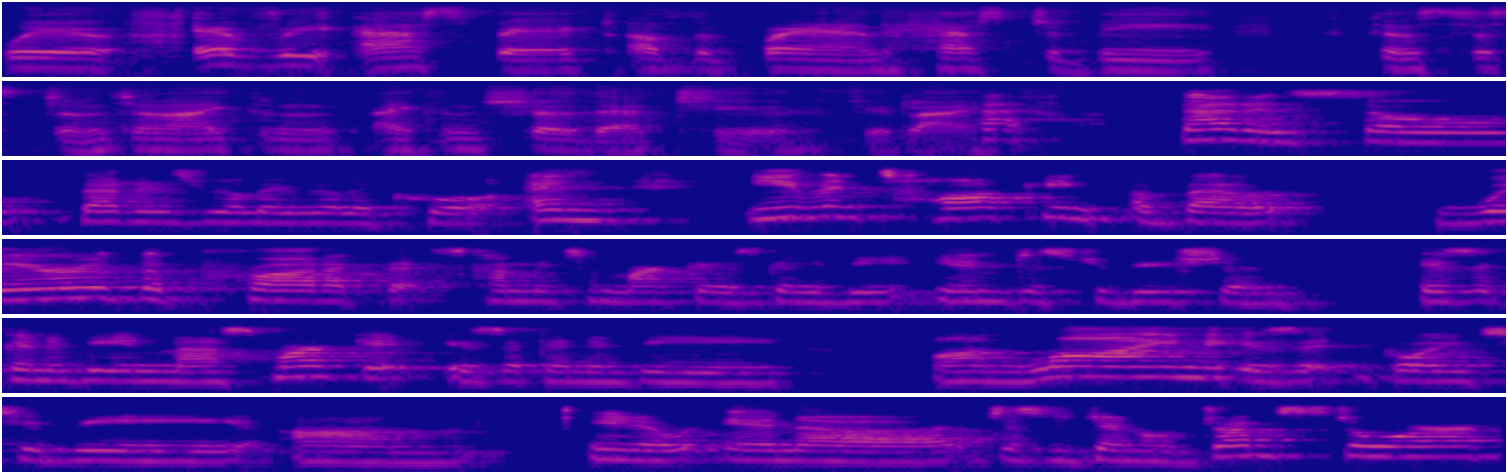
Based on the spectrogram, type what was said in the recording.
where every aspect of the brand has to be consistent, and I can I can show that to you if you'd like. that, that is so. That is really really cool. And even talking about where the product that's coming to market is going to be in distribution. Is it going to be in mass market? Is it going to be online? Is it going to be um, you know, in a just a general drugstore?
